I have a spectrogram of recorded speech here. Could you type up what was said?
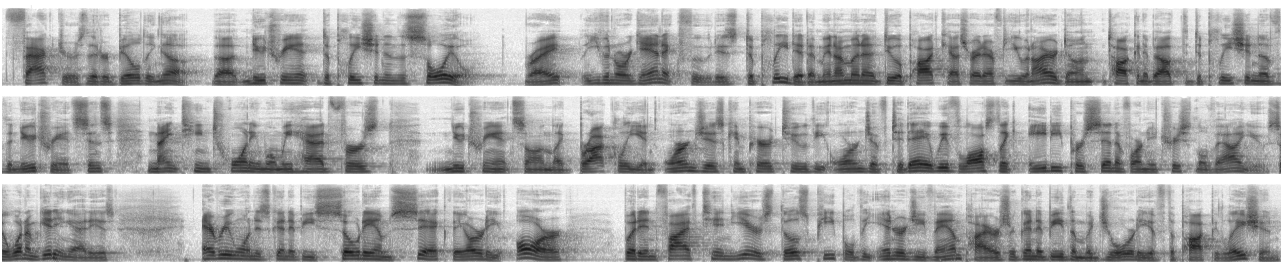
factors that are building up the nutrient depletion in the soil right? Even organic food is depleted. I mean, I'm going to do a podcast right after you and I are done talking about the depletion of the nutrients since 1920 when we had first nutrients on like broccoli and oranges compared to the orange of today. We've lost like 80% of our nutritional value. So what I'm getting at is everyone is going to be so damn sick, they already are, but in five, ten years, those people, the energy vampires, are going to be the majority of the population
